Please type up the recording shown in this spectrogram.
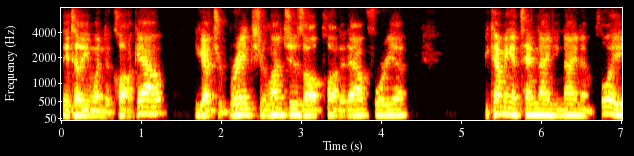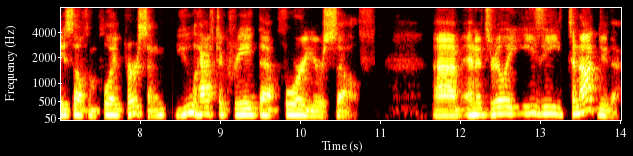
They tell you when to clock out. You got your breaks, your lunches all plotted out for you. Becoming a 1099 employee, self employed person, you have to create that for yourself. Um, and it's really easy to not do that.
